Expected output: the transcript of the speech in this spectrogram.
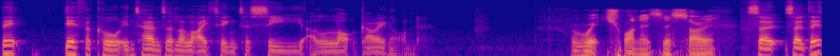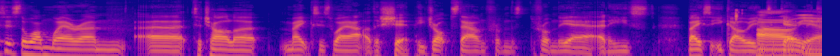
bit difficult in terms of the lighting to see a lot going on. which one is this? Sorry. So, so this is the one where um, uh, T'Challa makes his way out of the ship. He drops down from the from the air, and he's basically going Oh, to get yeah.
